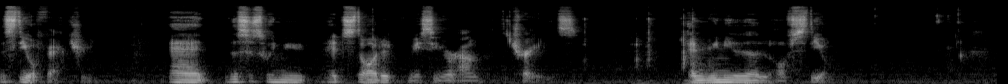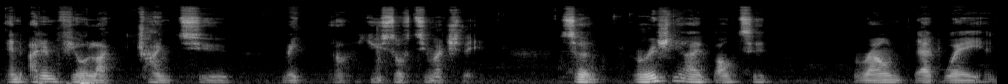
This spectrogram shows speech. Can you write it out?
the steel factory. And this is when we had started messing around with the trains. And we needed a lot of steel. And I didn't feel like trying to make uh, use of too much there. So originally I bolted around that way and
